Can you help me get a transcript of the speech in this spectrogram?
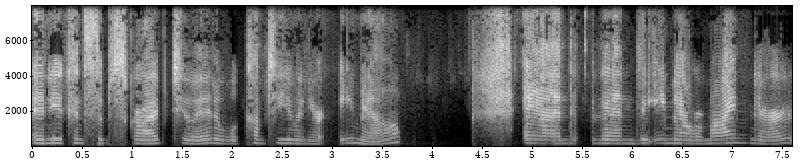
and you can subscribe to it. It will come to you in your email, and then the email reminder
